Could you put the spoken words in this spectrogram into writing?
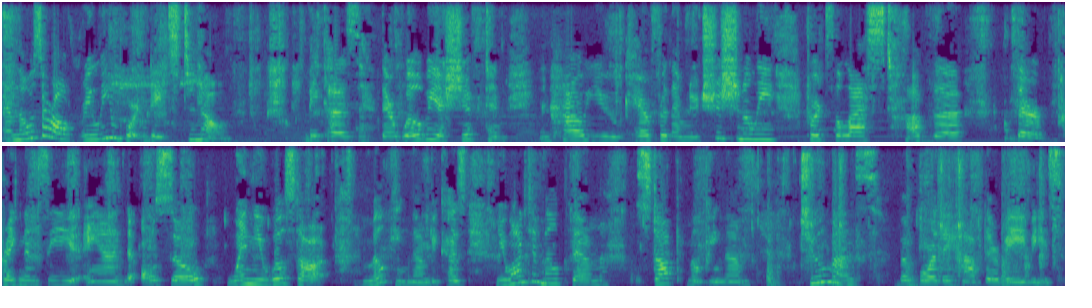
And those are all really important dates to know because there will be a shift in, in how you care for them nutritionally towards the last of the their pregnancy and also when you will stop milking them. Because you want to milk them stop milking them two months before they have their babies.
